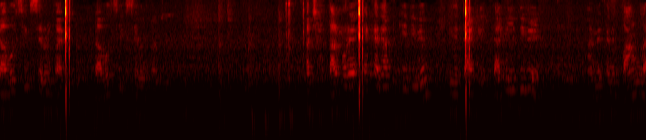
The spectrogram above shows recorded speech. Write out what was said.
double six seven five zero double six seven five zero আচ্ছা তারপরে এখানে আপনি কি দিবেন এই যে টাইটেল টাইটেলে দিবেন আমি এখানে বাংলা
